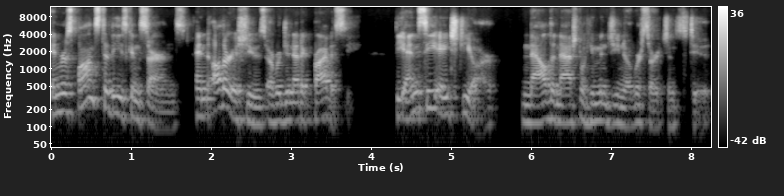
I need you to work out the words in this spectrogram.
In response to these concerns and other issues over genetic privacy, the NCHGR, now the National Human Genome Research Institute,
